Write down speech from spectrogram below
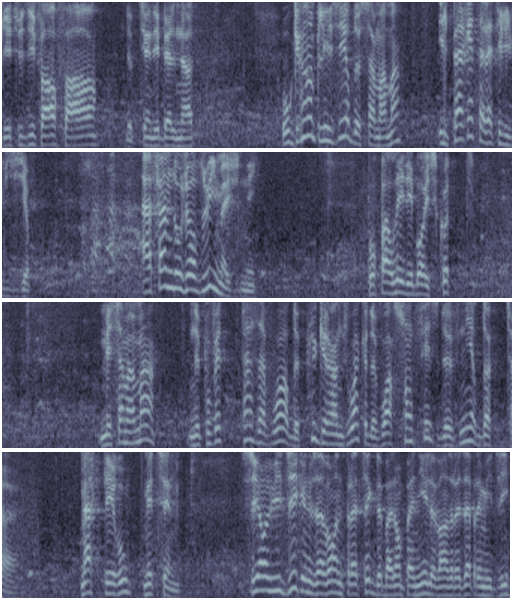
Il étudie fort fort, il obtient des belles notes. Au grand plaisir de sa maman, il paraît à la télévision. À femme d'aujourd'hui, imaginez. Pour parler des Boy Scouts. Mais sa maman ne pouvait pas avoir de plus grande joie que de voir son fils devenir docteur. Marc Leroux, médecine. Si on lui dit que nous avons une pratique de ballon-panier le vendredi après-midi,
